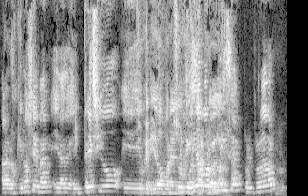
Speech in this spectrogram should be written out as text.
para los que no sepan, era el precio eh, Sugerido por el, sugerido el por. Wizard, por el proveedor.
